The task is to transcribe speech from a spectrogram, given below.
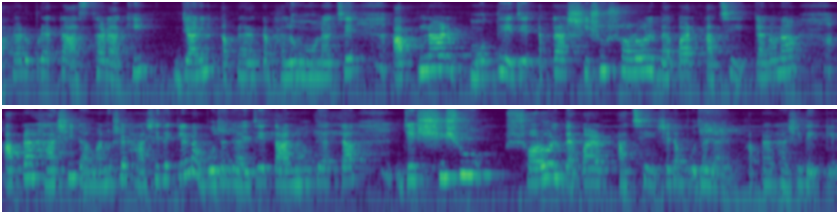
আপনার উপরে একটা আস্থা রাখি। জানি আপনার একটা ভালো মন আছে। আপনার মধ্যে যে একটা শিশু সরল ব্যাপার আছে, কেননা আপনার হাসিটা, মানুষের হাসি দেখলে না বোঝা যায় যে তার মধ্যে একটা যে শিশু সরল ব্যাপার আছে, সেটা বোঝা যায় আপনার হাসি দেখলে।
